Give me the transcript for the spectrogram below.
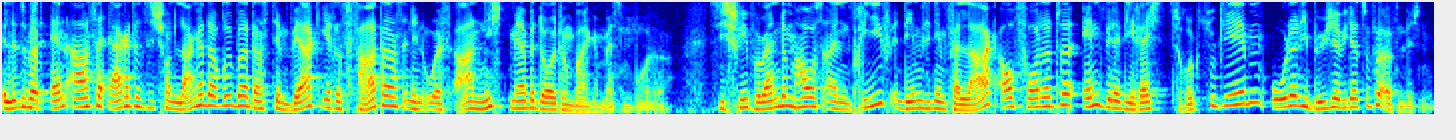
Elizabeth Ann Arthur ärgerte sich schon lange darüber, dass dem Werk ihres Vaters in den USA nicht mehr Bedeutung beigemessen wurde. Sie schrieb Random House einen Brief, in dem sie dem Verlag aufforderte, entweder die Rechte zurückzugeben oder die Bücher wieder zu veröffentlichen.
